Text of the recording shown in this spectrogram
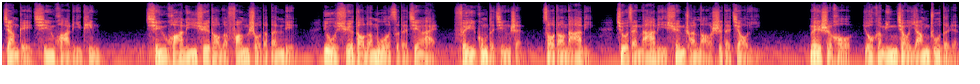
讲给秦华黎听。秦华黎学到了防守的本领，又学到了墨子的兼爱非攻的精神。走到哪里，就在哪里宣传老师的教义。那时候有个名叫杨朱的人，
